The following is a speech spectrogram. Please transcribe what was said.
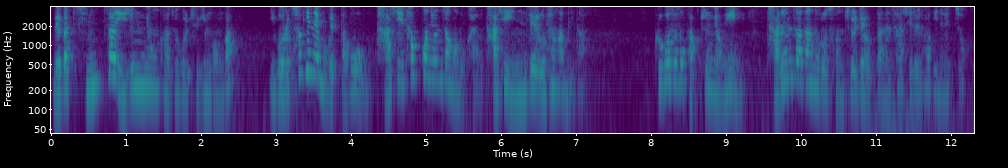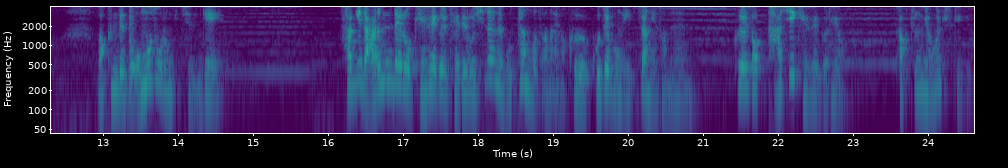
내가 진짜 이중용 가족을 죽인 건가? 이거를 확인해 보겠다고 다시 사건 현장으로 가요. 다시 인제로 향합니다. 그곳에서 박중령이 다른 사단으로 전출되었다는 사실을 확인을 했죠. 와, 근데 너무 소름 끼치는 게 자기 나름대로 계획을 제대로 실행을 못한 거잖아요. 그 고재봉의 입장에서는. 그래서 다시 계획을 해요. 박중령을 죽이기로.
